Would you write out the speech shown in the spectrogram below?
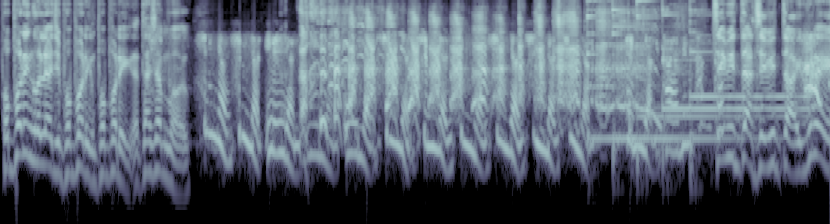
버퍼링 걸려야지, 버퍼링, 버퍼링. 다시 한 번. 10년, 10년, 1년, 2년, 5년, 10년, 10년, 10년, 10년, 10년, 10년, 100년 가능한가? 재밌다, 재밌다. 그래,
